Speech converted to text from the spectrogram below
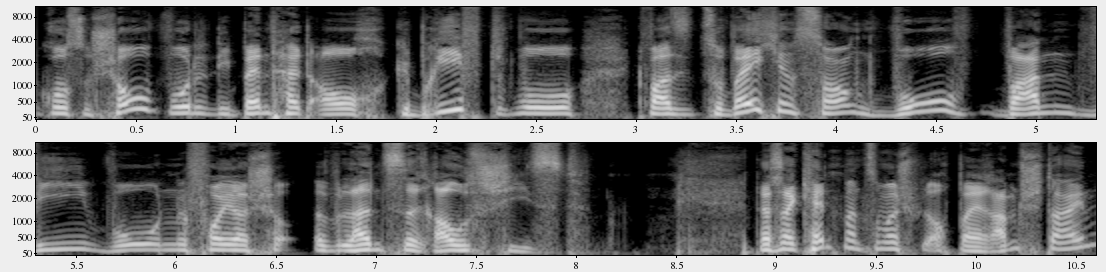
großen Show wurde die Band halt auch gebrieft, wo quasi zu welchem Song, wo, wann, wie, wo eine Feuerlanze rausschießt. Das erkennt man zum Beispiel auch bei Rammstein.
